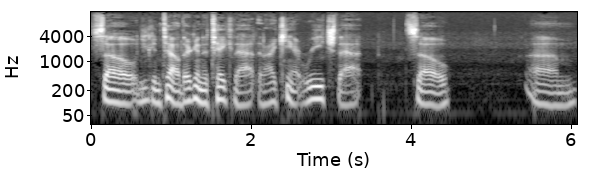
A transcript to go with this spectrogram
So you can tell they're going to take that, and I can't reach that. So um,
